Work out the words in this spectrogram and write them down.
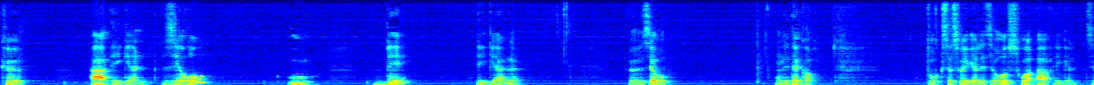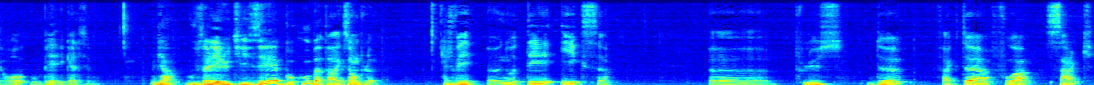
que a égale 0 ou B égale 0. Euh, On est d'accord. Pour que ça soit égal à 0, soit A égale 0 ou B égale 0. Eh bien, vous allez l'utiliser beaucoup. Bah, par exemple, je vais euh, noter x euh, plus 2 facteur fois 5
